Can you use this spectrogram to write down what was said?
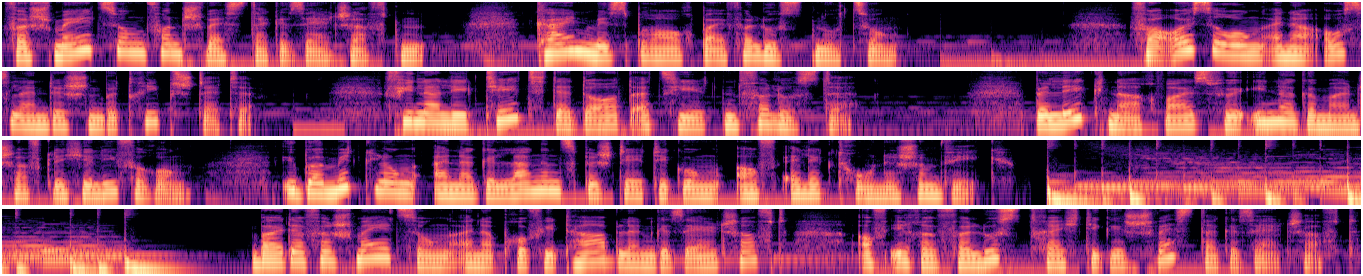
Verschmelzung von Schwestergesellschaften. Kein Missbrauch bei Verlustnutzung. Veräußerung einer ausländischen Betriebsstätte, Finalität der dort erzielten Verluste, Belegnachweis für innergemeinschaftliche Lieferung, Übermittlung einer Gelangensbestätigung auf elektronischem Weg. Bei der Verschmelzung einer profitablen Gesellschaft auf ihre verlustträchtige Schwestergesellschaft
